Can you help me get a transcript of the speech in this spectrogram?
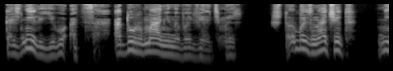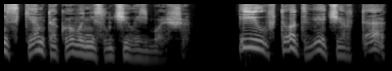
казнили его отца, одурманенного ведьмой. Чтобы, значит, ни с кем такого не случилось больше. Пил в тот вечер так,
